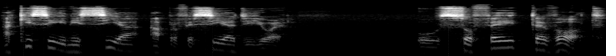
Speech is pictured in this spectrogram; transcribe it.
Aqui se inicia a profecia de Joel. O Sofei Tevot,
